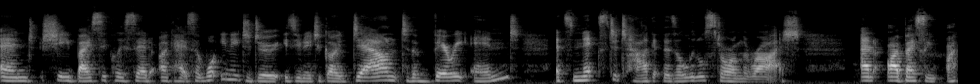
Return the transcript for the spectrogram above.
and she basically said, Okay, so what you need to do is you need to go down to the very end. It's next to Target. There's a little store on the right. And I basically, I,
